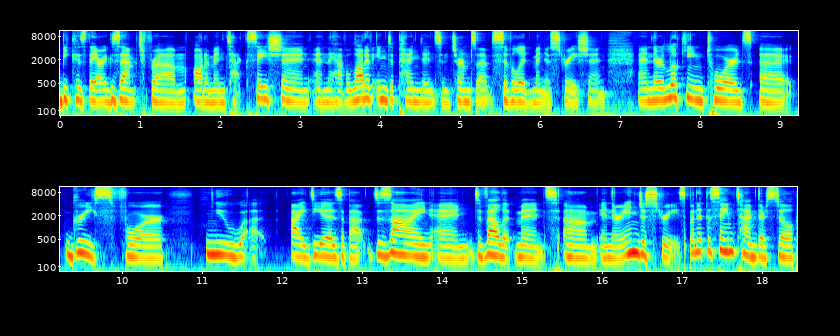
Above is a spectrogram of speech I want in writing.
because they are exempt from Ottoman taxation and they have a lot of independence in terms of civil administration. And they're looking towards uh, Greece for new. Uh, ideas about design and development um, in their industries, but at the same time, they're still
